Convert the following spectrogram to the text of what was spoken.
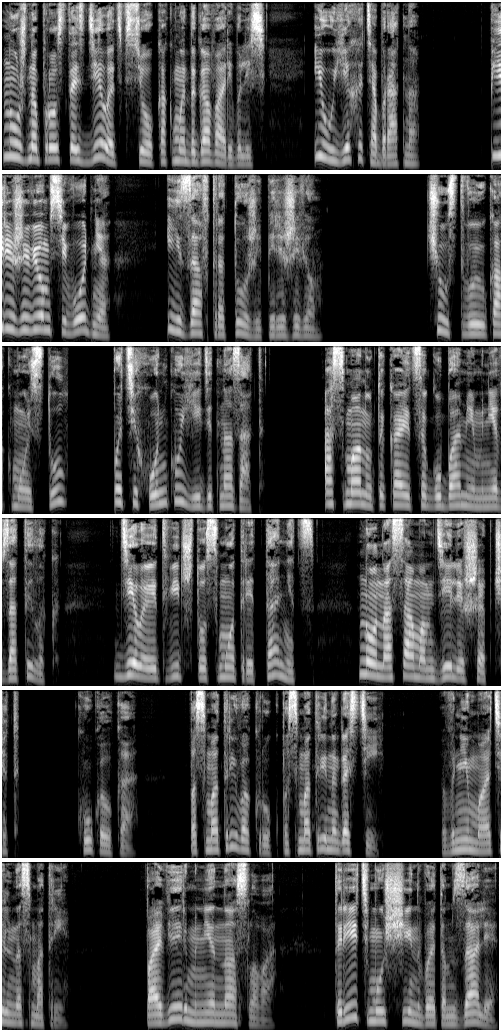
Нужно просто сделать все, как мы договаривались, и уехать обратно. Переживем сегодня — и завтра тоже переживем. Чувствую, как мой стул потихоньку едет назад. Осман утыкается губами мне в затылок, делает вид, что смотрит танец, но на самом деле шепчет. «Куколка, посмотри вокруг, посмотри на гостей. Внимательно смотри. Поверь мне на слово. Треть мужчин в этом зале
